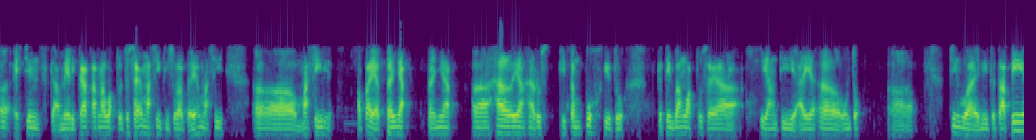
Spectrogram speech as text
uh, exchange ke Amerika karena waktu itu saya masih di Surabaya masih uh, masih apa ya banyak banyak uh, hal yang harus ditempuh gitu. Ketimbang waktu saya yang di uh, untuk uh, Tsinghua ini. Tetapi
